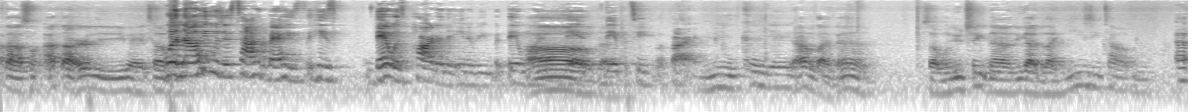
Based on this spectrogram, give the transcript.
I thought some, I thought earlier you had told Well, no, he was just talking about his his. That was part of the interview, but that wasn't Oh, that, okay. that particular part. Me and Kanye, I was like, damn. So when you cheat now, you gotta be like, Yeezy taught me. Uh,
